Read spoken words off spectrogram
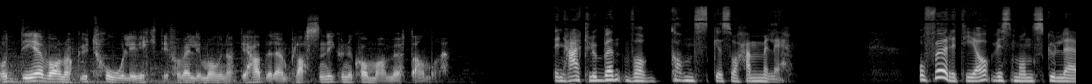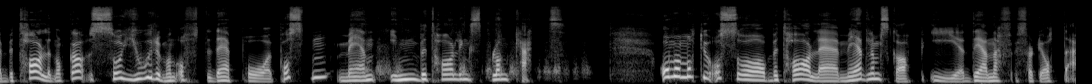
Og det var nok utrolig viktig for veldig mange at de hadde den plassen de kunne komme og møte andre. Denne klubben var ganske så hemmelig. Og før i tida, hvis man skulle betale noe, så gjorde man ofte det på posten med en innbetalingsblankett. Og man måtte jo også betale medlemskap i DNF 48.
